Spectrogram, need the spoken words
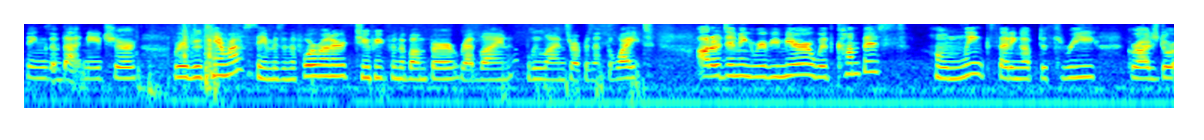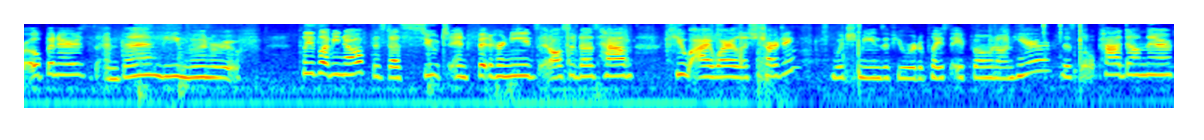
things of that nature. Rear view camera, same as in the 4Runner, two feet from the bumper, red line, blue lines represent the white. Auto dimming rear view mirror with compass, home link setting up to three garage door openers, and then the moonroof. Please let me know if this does suit and fit her needs. It also does have QI wireless charging, which means if you were to place a phone on here, this little pad down there,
